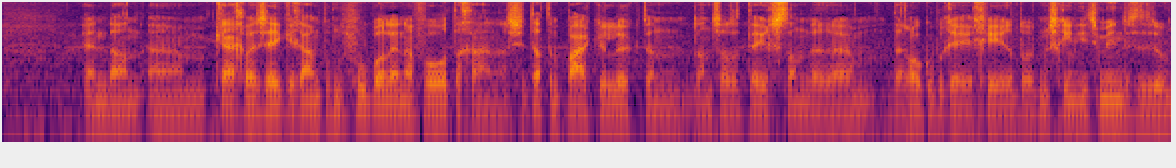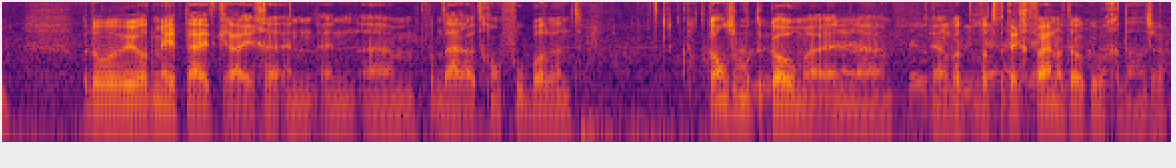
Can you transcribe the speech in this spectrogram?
En dan um, krijgen wij zeker ruimte om te voetballen en naar voren te gaan. Als je dat een paar keer lukt, dan, dan zal de tegenstander um, daar ook op reageren door het misschien iets minder te doen. Waardoor we weer wat meer tijd krijgen en, en um, van daaruit gewoon voetballend tot kansen moeten komen. En uh, ja, wat, wat we tegen Feyenoord ook hebben gedaan zo.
